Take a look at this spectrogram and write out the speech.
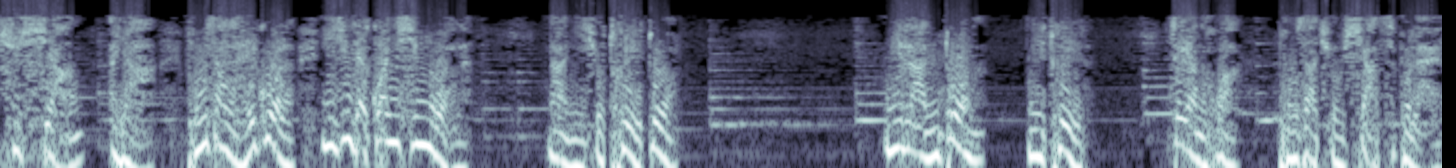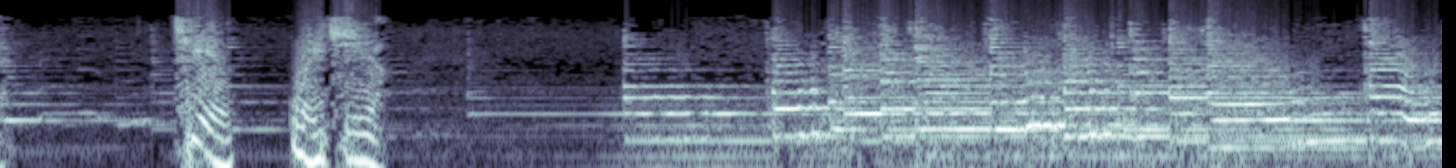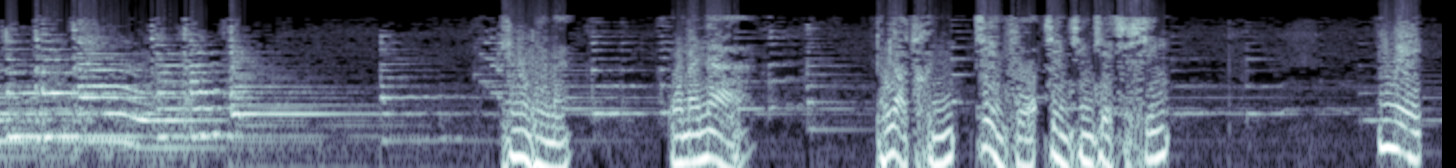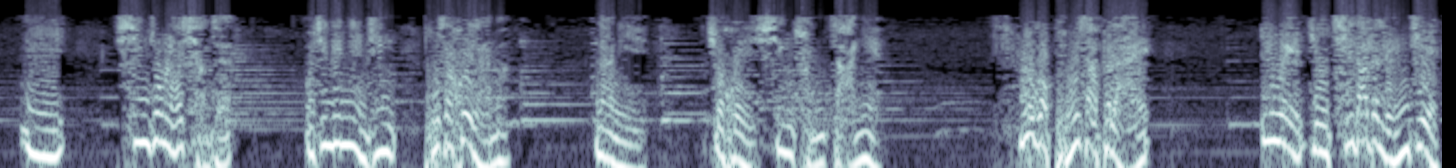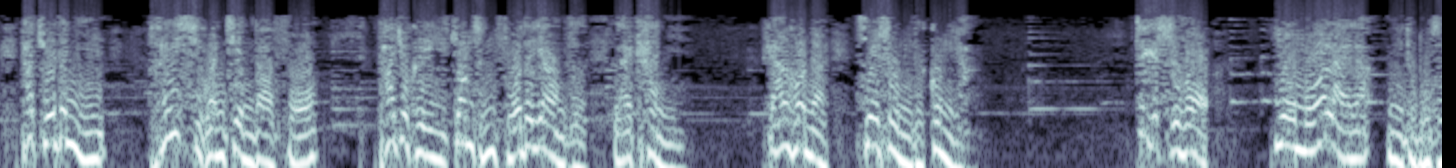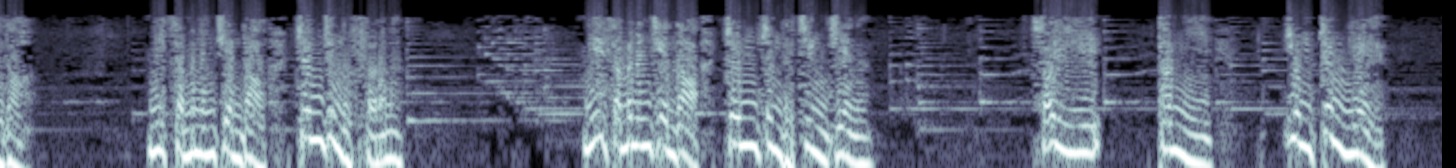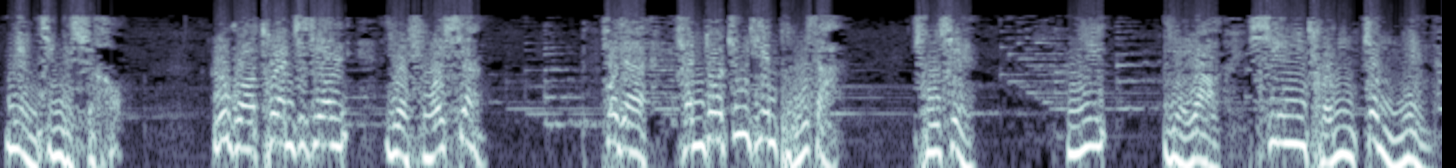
去想，哎呀，菩萨来过了，已经在关心我了，那你就退堕了，你懒惰了，你退了，这样的话，菩萨就下次不来了。切为之啊！听众朋友们，我们呢不要存见佛见境界之心，因为你心中老想着。我今天念经，菩萨会来吗？那你就会心存杂念。如果菩萨不来，因为有其他的灵界，他觉得你很喜欢见到佛，他就可以装成佛的样子来看你，然后呢接受你的供养。这个时候有魔来了，你都不知道。你怎么能见到真正的佛呢？你怎么能见到真正的境界呢？所以，当你用正念念经的时候，如果突然之间有佛像或者很多诸天菩萨出现，你也要心存正念的。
